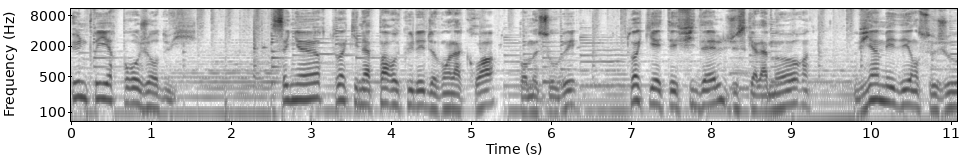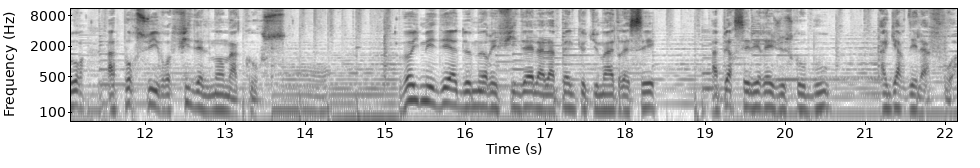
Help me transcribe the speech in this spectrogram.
Une prière pour aujourd'hui. Seigneur, toi qui n'as pas reculé devant la croix pour me sauver, toi qui as été fidèle jusqu'à la mort, viens m'aider en ce jour à poursuivre fidèlement ma course. Veuille m'aider à demeurer fidèle à l'appel que tu m'as adressé, à persévérer jusqu'au bout, à garder la foi.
